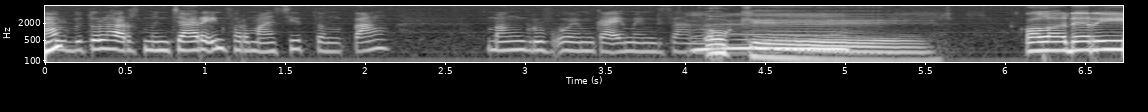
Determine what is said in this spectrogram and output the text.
betul-betul harus mencari informasi tentang mangrove UMKM yang di sana. Oke. Kalau dari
